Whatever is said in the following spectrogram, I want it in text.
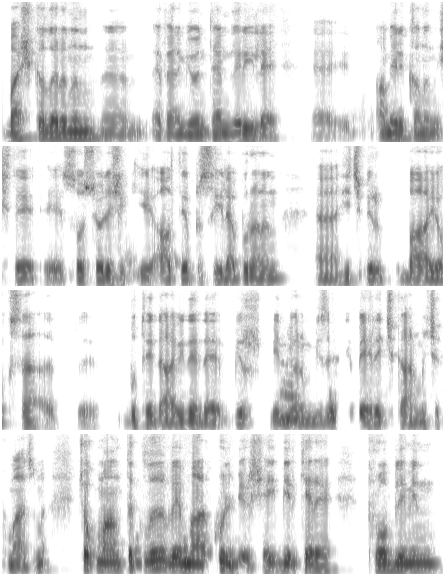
başkalarının, emm, efendim, yöntemleriyle, eee, Amerika'nın, işte, eee, sosyolojik, eee, altyapısıyla buranın, eee, hiçbir bağı yoksa, eee, bu tedavide de bir bilmiyorum bize bir behre çıkar mı, çıkmaz mı? Çok mantıklı ve makul bir şey. Bir kere problemin,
